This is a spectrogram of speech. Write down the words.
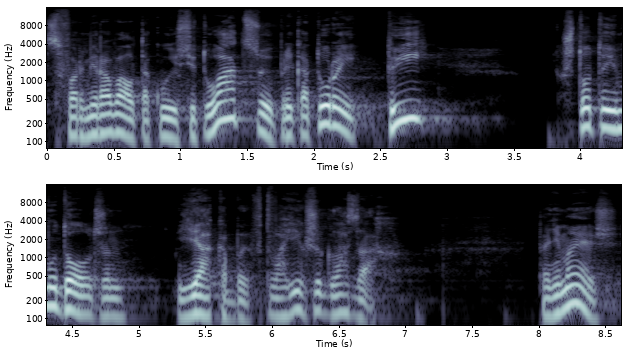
сформировал такую ситуацию, при которой ты что-то ему должен, якобы в твоих же глазах. Понимаешь?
